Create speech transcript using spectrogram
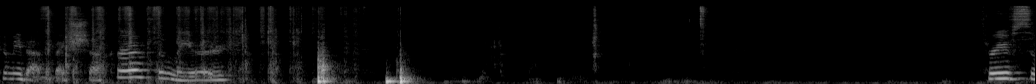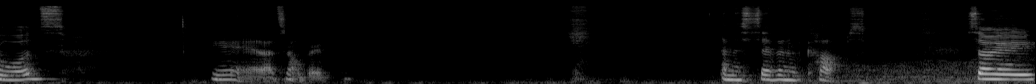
Tell me about the base chakra for Leo. Three of Swords. Yeah, that's not good. And the Seven of Cups. So,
